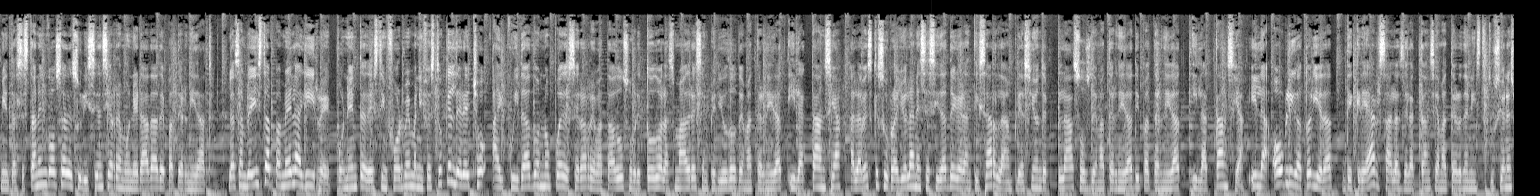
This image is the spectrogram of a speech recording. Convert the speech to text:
mientras están en goza de su licencia remunerada de paternidad. La asambleísta Pamela Aguirre, ponente de este informe, manifestó que el derecho al cuidado no puede ser arrebatado sobre todo a las madres en periodo de maternidad y lactancia, a la vez que subrayó la necesidad de garantizar la ampliación de plazos de maternidad y paternidad y lactancia y la obligatoriedad de crear salas de lactancia materna en instituciones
